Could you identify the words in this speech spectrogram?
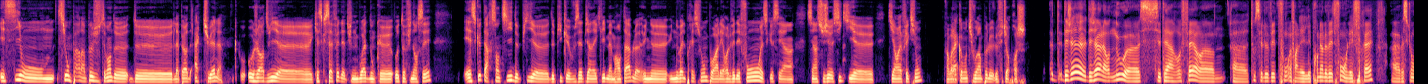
Et si on si on parle un peu justement de de, la période actuelle, aujourd'hui, euh, qu'est-ce que ça fait d'être une boîte donc euh, autofinancée? Est-ce que tu as ressenti depuis euh, depuis que vous êtes bien équilibré, même rentable, une une nouvelle pression pour aller relever des fonds? Est-ce que c'est un c'est un sujet aussi qui qui est en réflexion? Enfin voilà, comment tu vois un peu le futur proche? Déjà, déjà, alors nous, euh, si c'était à refaire, euh, euh, tous ces levées de fonds, enfin les, les, premières levées de fonds, on les ferait euh, parce qu'on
